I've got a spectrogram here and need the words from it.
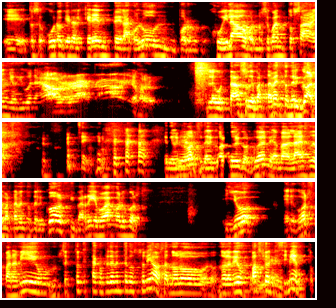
Eh, entonces, uno que era el gerente de la columna, por jubilado por no sé cuántos años, y bueno, le gustaban sus departamentos del golf. Sí. del golf, del golf, del golf. Bueno, y me hablaba de sus departamentos del golf y para arriba y para abajo del golf. Y yo, el golf para mí es un sector que está completamente consolidado, o sea, no, lo, no le veo espacio al crecimiento.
